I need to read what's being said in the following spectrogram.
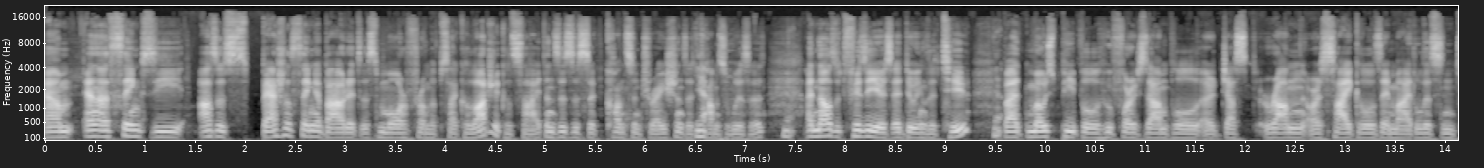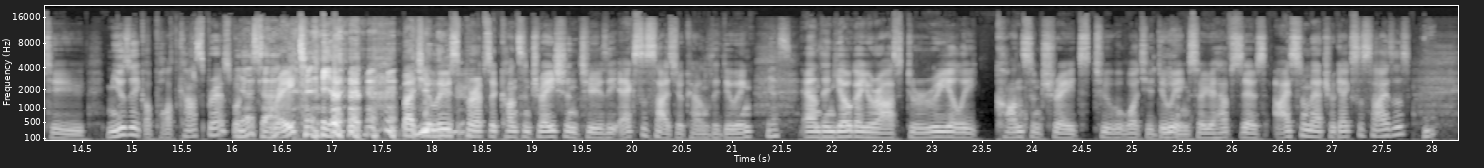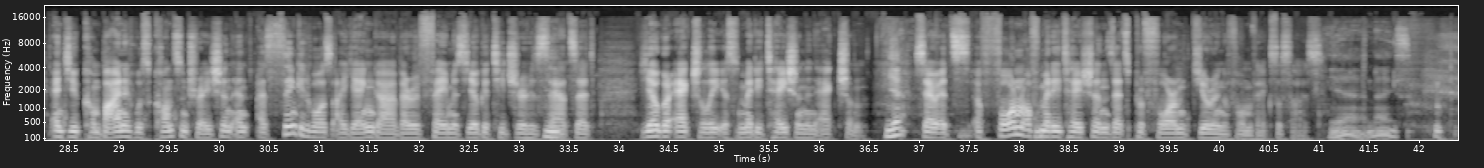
Um, and I think the other special thing about it is more from a psychological side, and this is the concentration that Yeah. comes with it. Yeah. I know that physios are doing the too, Yeah. but most people who, for example, uh, just run or cycle, they might listen to music or podcasts, perhaps, which Yes, is great. but you lose perhaps the concentration to the exercise you're currently doing. Yes. And in yoga, you're asked to really concentrate to what you're doing. So you have those isometric exercises and you combine it with concentration. And I think it was Iyengar, a very famous yoga teacher, who mm. said that yoga actually is meditation in action. Yeah. So it's a form of meditation that's performed during a form of exercise. Yeah, nice.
